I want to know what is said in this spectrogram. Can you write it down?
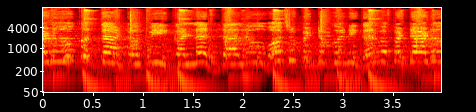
వచ్చాడు కొత్త టోపీ కళ్ళద్దాలు వాచు పెట్టుకుని గర్వపడ్డాడు.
